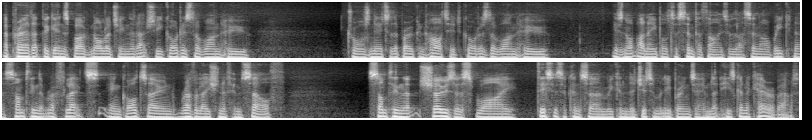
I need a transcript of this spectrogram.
a prayer that begins by acknowledging that actually God is the one who draws near to the brokenhearted. God is the one who is not unable to sympathize with us in our weakness, something that reflects in God's own revelation of himself, something that shows us why this is a concern we can legitimately bring to him that he's going to care about.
